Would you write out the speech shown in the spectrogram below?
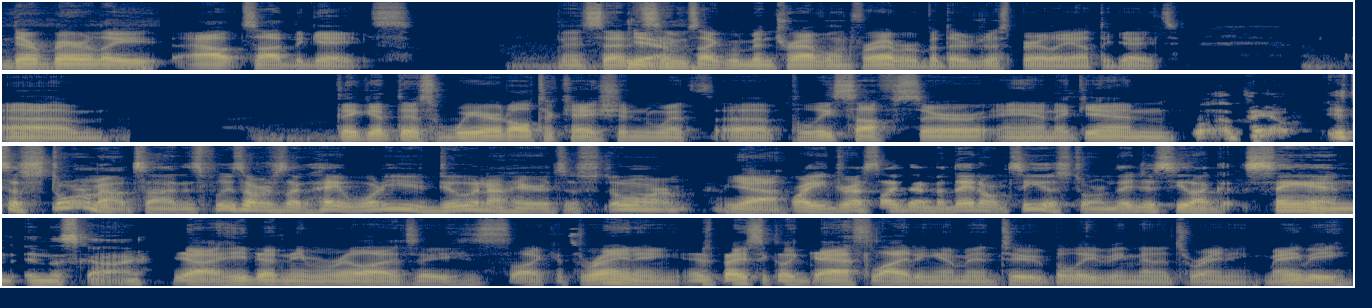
they're barely outside the gates. And said it Yeah. seems like we've been traveling forever, but they're just barely out the gates. Um, they get this weird altercation with a police officer, and again, Well, apparently it's a storm outside. This police officer's like, "Hey, what are you doing out here? It's a storm. yeah, Why are you dressed like that?" But they don't see a storm. They just see like sand in the sky. yeah, he doesn't even realize it. he's like it's raining. It's basically gaslighting him into believing that it's raining. Maybe,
